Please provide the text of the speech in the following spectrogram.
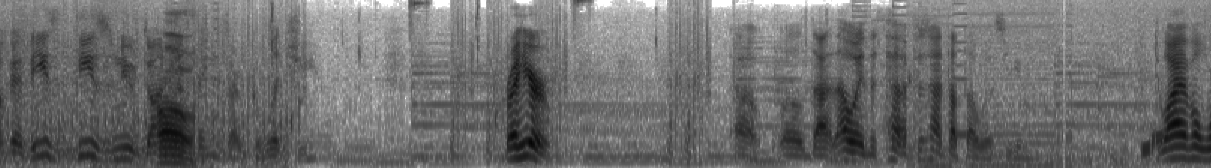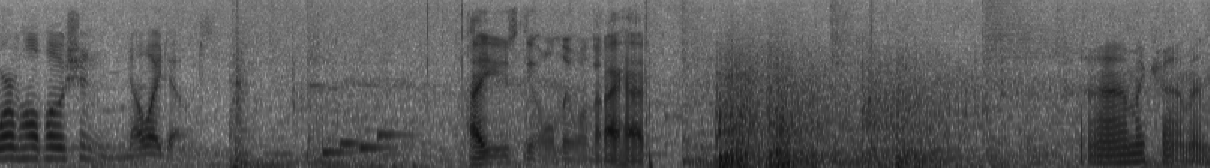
Okay, these these new dungeon Oh. things are glitchy. Right here. Oh well, that that way the first time I thought that was you. Do I have a wormhole potion? No, I don't. I used the only one that I had. Uh, I'm a coming.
